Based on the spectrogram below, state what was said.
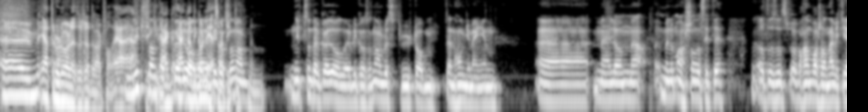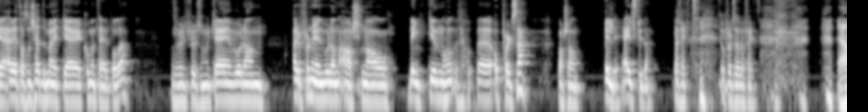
Um, jeg tror det var det som skjedde, i hvert fall. Jeg, jeg, jeg, jeg, jeg, jeg, jeg, jeg kan ikke å lese artikkelen, Nytt som Pep Guardiola-øyeblikk også, når han ble spurt om den hongemengen uh, mellom, mellom Arsenal og City. At han var sånn jeg, ikke, jeg vet hva som skjedde, men jeg vil ikke kommentere på det. Så sånn, ok, hvordan, Er du fornøyd med hvordan Arsenal-benken eh, oppførte seg? Var sånn Veldig. Jeg elsket det. Perfekt. Oppførte seg perfekt. Ja.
